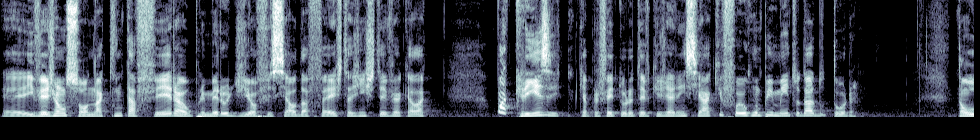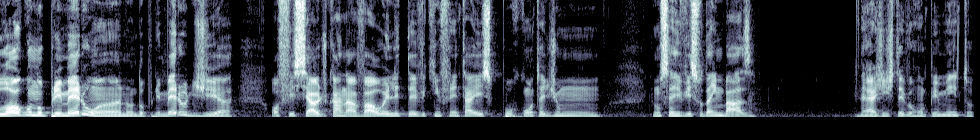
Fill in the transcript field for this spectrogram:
É, e vejam só, na quinta-feira, o primeiro dia oficial da festa, a gente teve aquela. Uma crise que a prefeitura teve que gerenciar, que foi o rompimento da adutora. Então, logo no primeiro ano, do primeiro dia oficial de carnaval, ele teve que enfrentar isso por conta de um, de um serviço da Embasa. Né, a gente teve o rompimento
